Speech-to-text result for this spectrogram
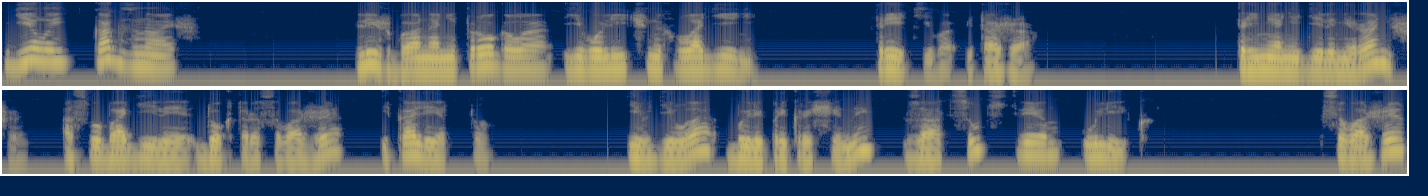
делай, как знаешь» лишь бы она не трогала его личных владений третьего этажа. Тремя неделями раньше освободили доктора Саваже и Калетто. Их дела были прекращены за отсутствием улик. Саваже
